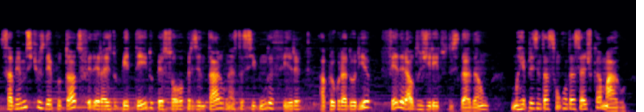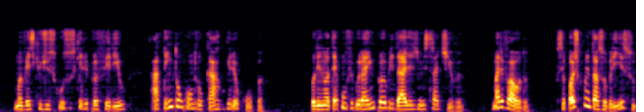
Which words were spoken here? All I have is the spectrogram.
Sabemos que os deputados federais do PT e do PSOL apresentaram nesta segunda-feira à Procuradoria Federal dos Direitos do Cidadão uma representação contra Sérgio Camargo, uma vez que os discursos que ele proferiu atentam contra o cargo que ele ocupa, podendo até configurar improbidade administrativa. Marivaldo, você pode comentar sobre isso?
